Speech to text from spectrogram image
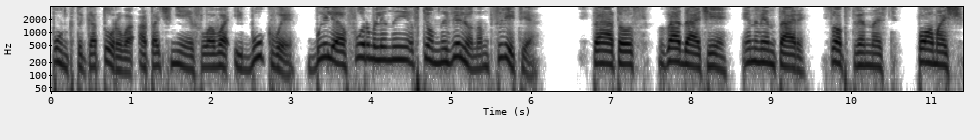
пункты которого, а точнее слова и буквы, были оформлены в темно-зеленом цвете. Статус, задачи, инвентарь, собственность, помощь.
